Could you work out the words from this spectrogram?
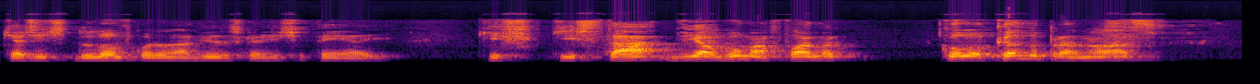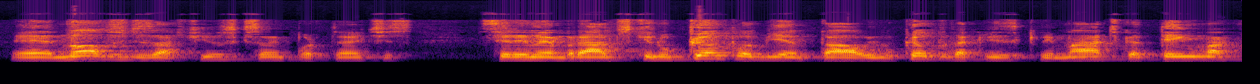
que a gente, do novo coronavírus que a gente tem aí, que, que está, de alguma forma, colocando para nós é, novos desafios que são importantes serem lembrados que no campo ambiental e no campo da crise climática tem uma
